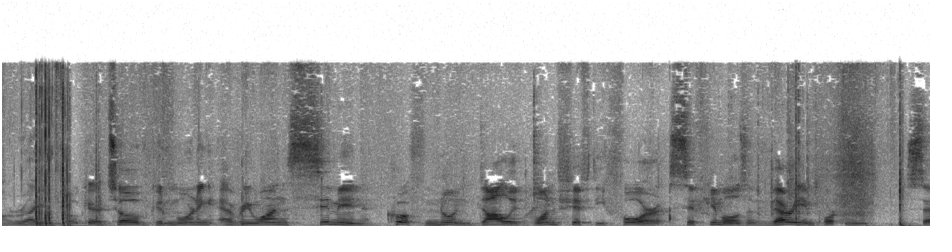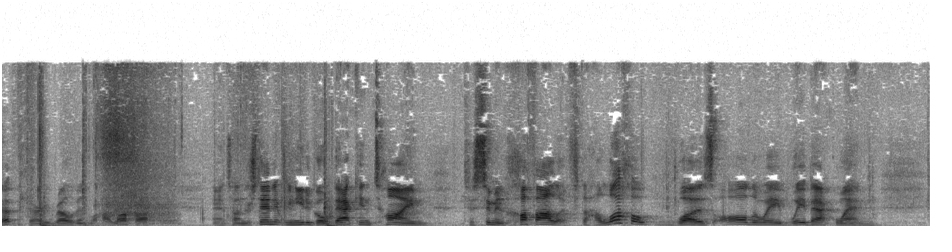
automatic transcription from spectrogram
All right, Boker Tov. Good morning, everyone. Simin Kuf Nun Dalid 154 Sif Gimel is a very important sif, very relevant lahalacha. And to understand it, we need to go back in time to Simin Chaf Aleph. The halacha was all the way way back when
